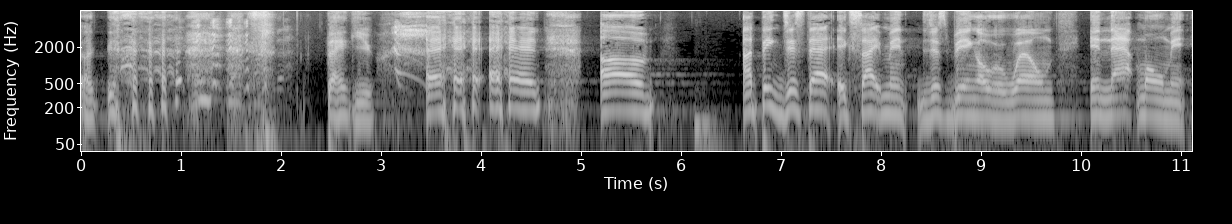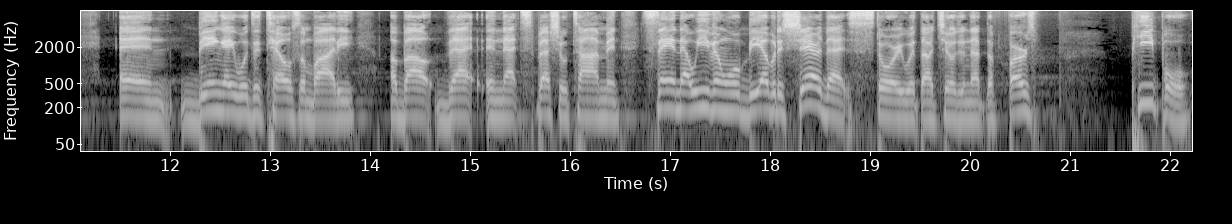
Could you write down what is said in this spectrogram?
Thank you. And, and um, I think just that excitement, just being overwhelmed in that moment, and being able to tell somebody about that in that special time and saying that we even will be able to share that story with our children that the first people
